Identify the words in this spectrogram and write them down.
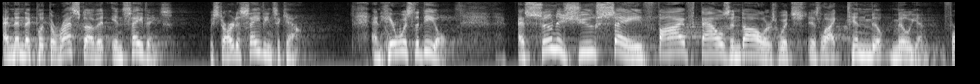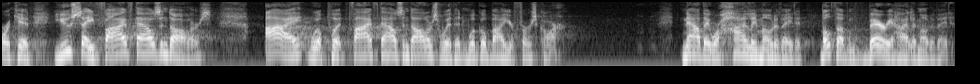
And then they put the rest of it in savings. We started a savings account. And here was the deal. As soon as you save $5,000, which is like 10 million for a kid, you save $5,000, I will put $5,000 with it and we'll go buy your first car. Now they were highly motivated, both of them very highly motivated.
